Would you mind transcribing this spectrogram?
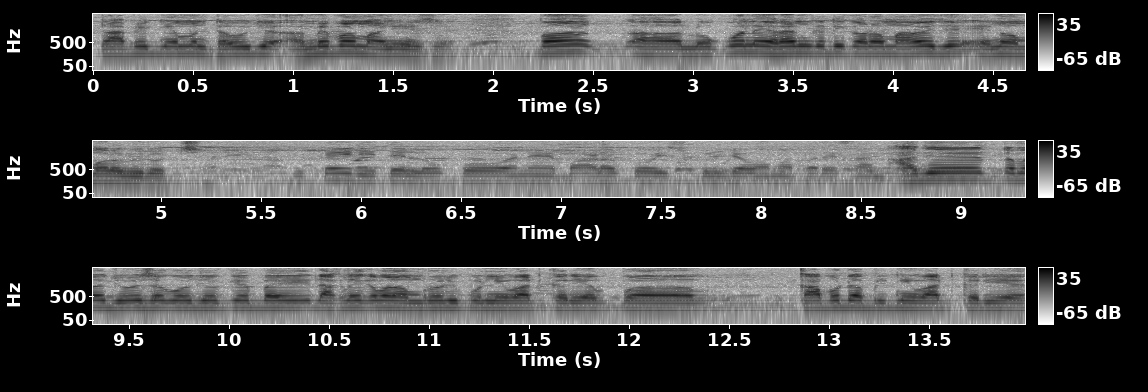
ટ્રાફિક નિયમન થવું જોઈએ અમે પણ માનીએ છીએ. પણ લોકોને હેરાનગતિ કરવામાં આવે છે એનો અમારો વિરોધ છે. કઈ રીતે લોકો અને બાળકો સ્કૂલ જવામાં પરેશાન આજે તમે જોઈ શકો છો કે ભાઈ દાખલા કે અમરોલી પુલની વાત કરીએ અ, કાપોડા બ્રિજની વાત કરીએ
